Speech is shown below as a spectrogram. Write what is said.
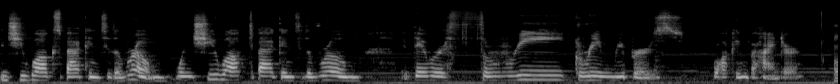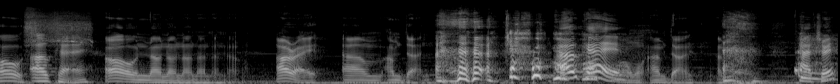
and she walks back into the room. When she walked back into the room, there were three Grim Reapers walking behind her. Oh, sh- Okay. Oh, no, no, no, no, no, no. All right. Um, I'm done. okay. Oh, I'm done. I'm done. Patrick,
